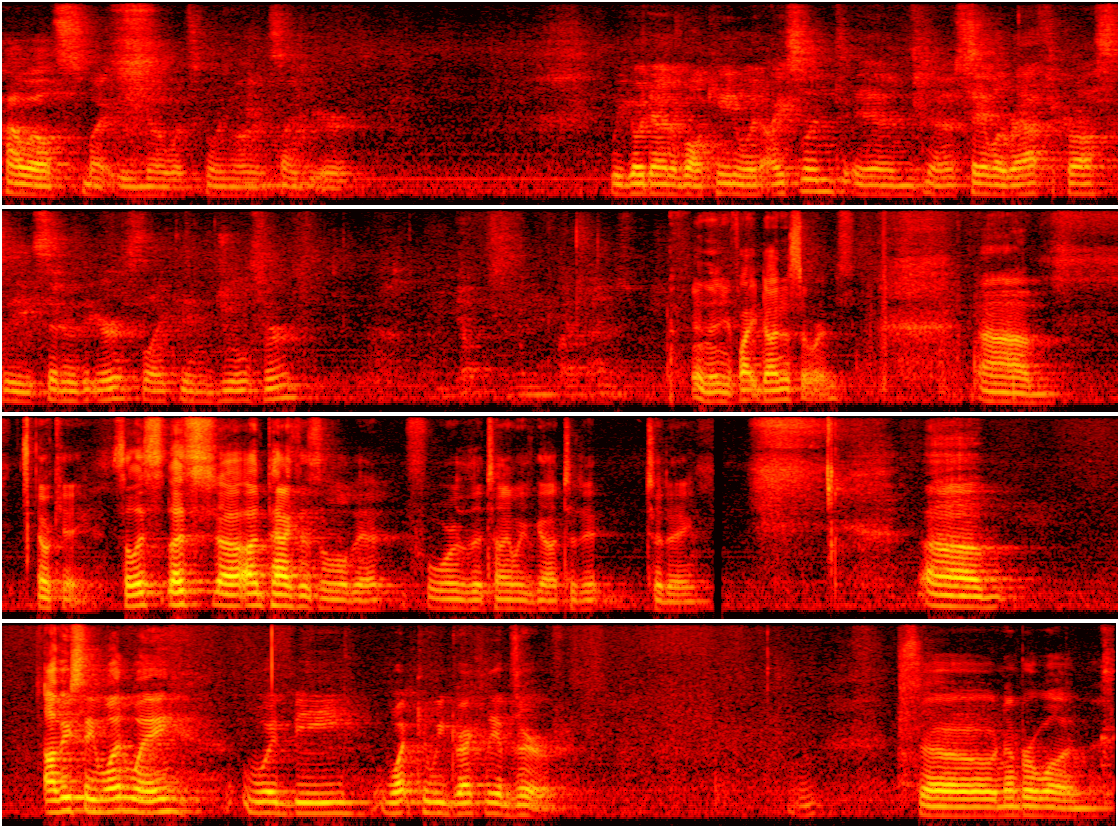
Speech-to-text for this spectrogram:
how else might we know what's going on inside the earth? We go down a volcano in Iceland and uh, sail a raft across the center of the earth, like in Jules Verne, Yep, and then you find dinosaurs. And then you fight dinosaurs. Um, okay, so let's let's uh, unpack this a little bit for the time we've got today. today. Um, obviously, one way would be what can we directly observe? So, number one,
